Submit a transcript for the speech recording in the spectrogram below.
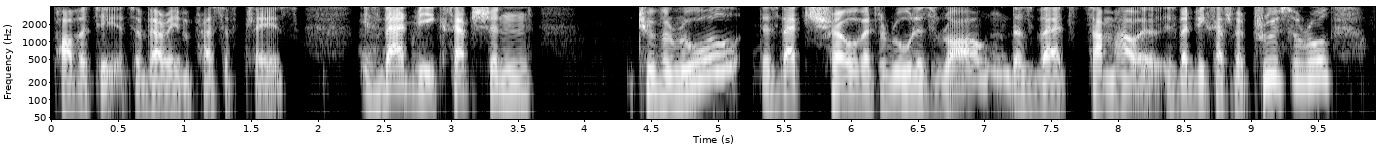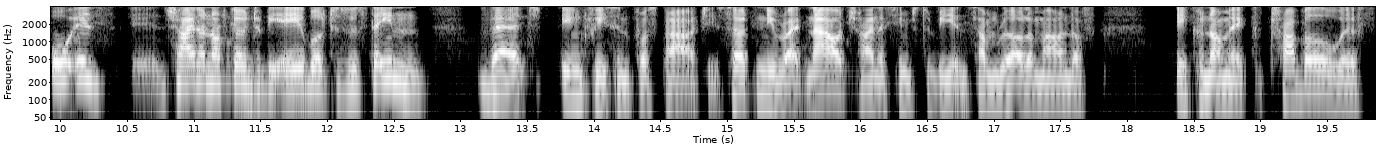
poverty. It's a very impressive place. Is that the exception? to the rule? Does that show that the rule is wrong? Does that somehow is that the exception that proves the rule, or is uh, China not going to be able to sustain that increase in prosperity? Certainly, right now, China seems to be in some real amount of economic trouble with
